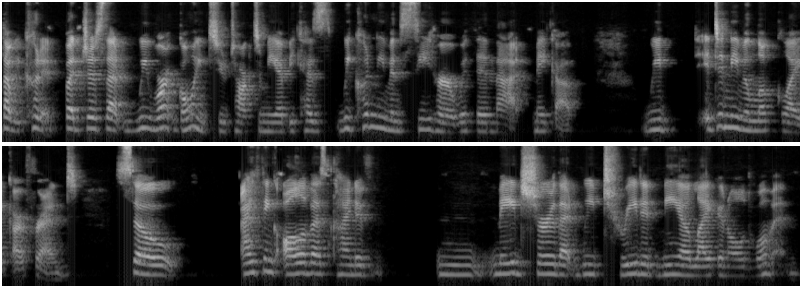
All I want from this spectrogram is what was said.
that we couldn't, but just that we weren't going to talk to Mia because we couldn't even see her within that makeup. We it didn't even look like our friend. So I think all of us kind of made sure that we treated Mia like an old woman.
